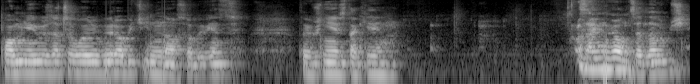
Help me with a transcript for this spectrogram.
po mnie już zaczęły robić inne osoby, więc to już nie jest takie zajmujące dla ludzi.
